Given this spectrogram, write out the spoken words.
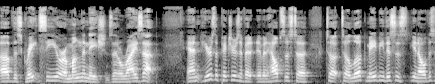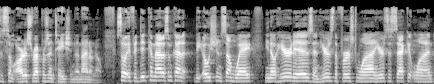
of this great sea or among the nations that'll rise up. And here's the pictures if it, if it helps us to, to, to look. Maybe this is, you know, this is some artist representation, and I don't know. So if it did come out of some kind of the ocean some way, you know, here it is, and here's the first one, here's the second one,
